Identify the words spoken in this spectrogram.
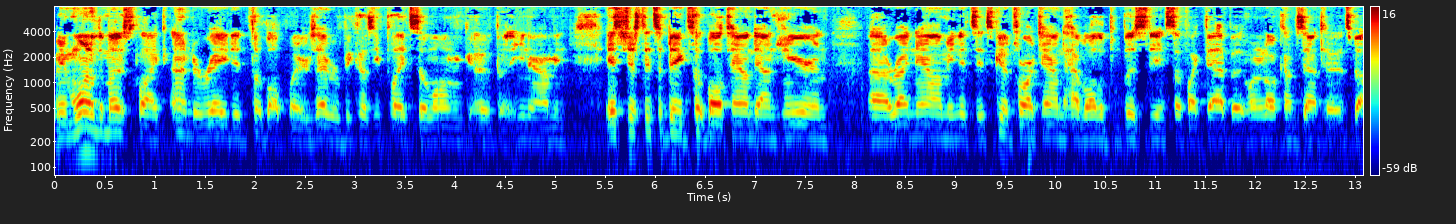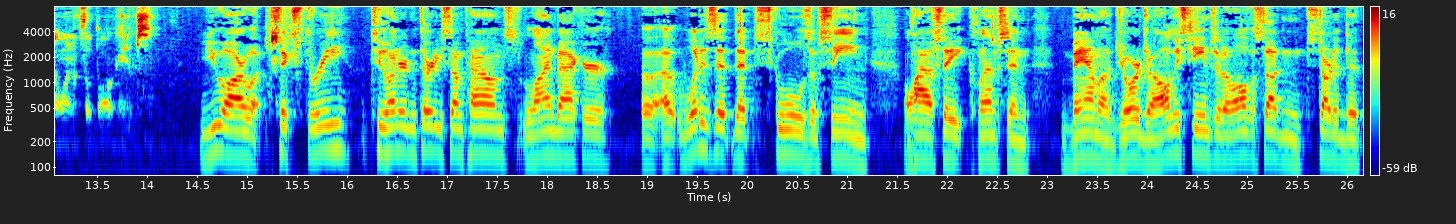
I mean, one of the most like underrated football players ever because he played so long ago. But you know, I mean, it's just it's a big football town down here, and uh, right now, I mean, it's it's good for our town to have all the publicity and stuff like that. But when it all comes down to it, it's about winning football games. You are what 6'3", 230 some pounds, linebacker. Uh, uh, what is it that schools have seen? Ohio State, Clemson, Bama, Georgia, all these teams that have all of a sudden started to,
